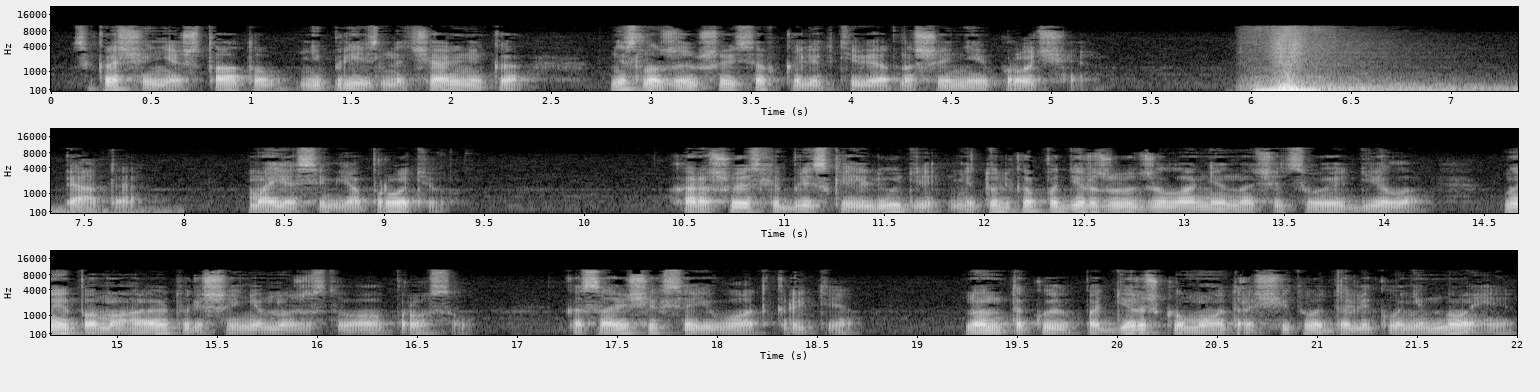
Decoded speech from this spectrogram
– сокращение штатов, неприязнь начальника, не сложившиеся в коллективе отношения и прочее. Пятое. Моя семья против. Хорошо, если близкие люди не только поддерживают желание начать свое дело, но и помогают в решении множества вопросов, касающихся его открытия. Но на такую поддержку могут рассчитывать далеко не многие.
